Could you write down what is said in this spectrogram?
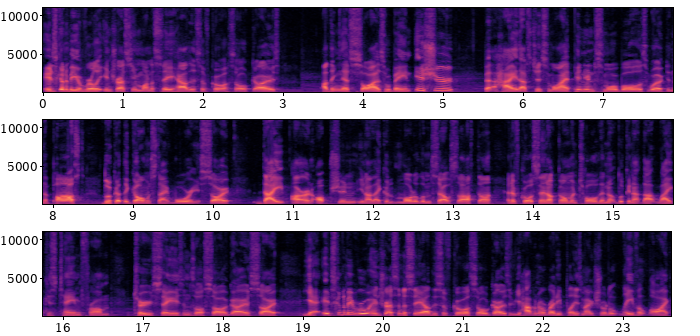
It's going to be a really interesting one to see how this, of course, all goes. I think their size will be an issue, but hey, that's just my opinion. Small ball has worked in the past. Look at the Golden State Warriors. So they are an option, you know, they could model themselves after. And of course, they're not going tall. They're not looking at that Lakers team from two seasons or so ago. So, yeah, it's going to be real interesting to see how this, of course, all goes. If you haven't already, please make sure to leave a like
